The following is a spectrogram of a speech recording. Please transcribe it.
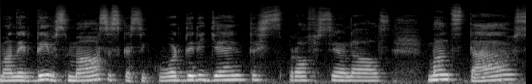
Man ir divas māsas, kas ir kordiriģentes, profesionāls. Mans tēvs,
